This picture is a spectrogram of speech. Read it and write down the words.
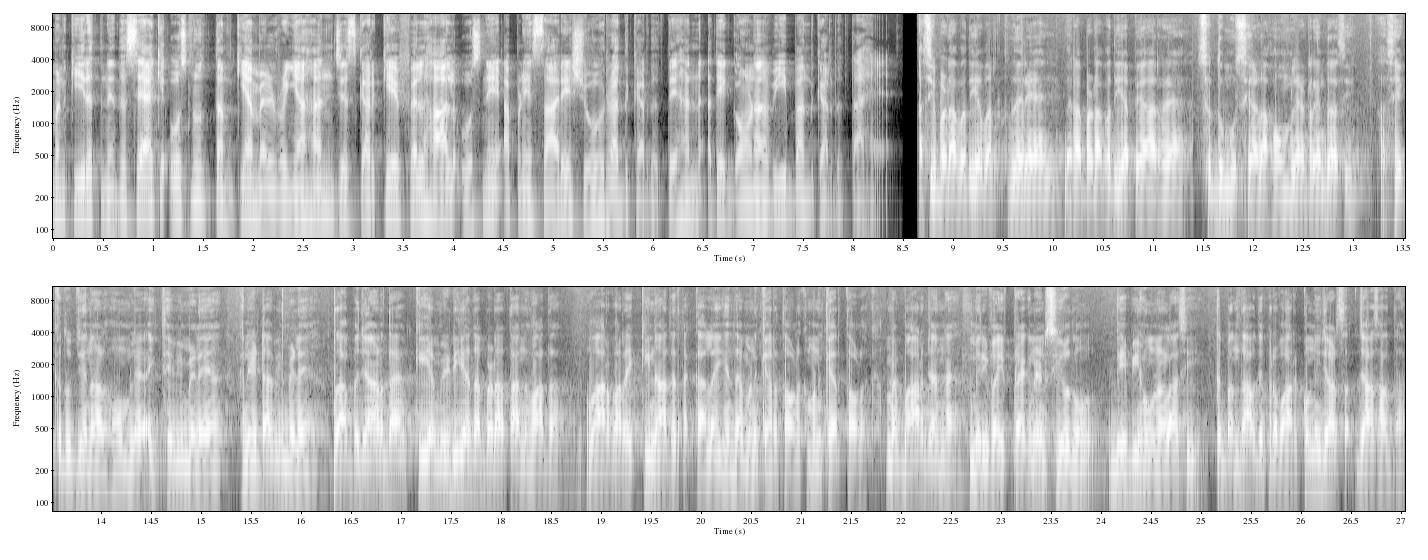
ਮਨਕੀਰਤ ਨੇ ਦੱਸਿਆ ਕਿ ਉਸ ਨੂੰ ਧਮਕੀਆਂ ਮਿਲ ਰਹੀਆਂ ਹਨ, ਜਿਸ ਕਰਕੇ ਫਿਲਹਾਲ ਉਸ ਨੇ ਆਪਣੇ ਸਾਰੇ ਸ਼ੋਅ ਰੱਦ ਕਰ ਦਿੱਤੇ ਹਨ ਅਤੇ ਗਾਉਣਾ ਵੀ ਬੰਦ ਕਰ ਦਿੱਤਾ ਹੈ। ਅਸੀਂ ਬੜਾ ਵਧੀਆ ਵਰਤਦੇ ਰਹੇ ਹਾਂ ਜੀ, ਮੇਰਾ ਬੜਾ ਵਧੀਆ ਪਿਆਰ ਰਿਹਾ। ਸਿੱਧੂ ਮੂਸੇ ਵਾਲਾ ਹੋਮਲੈਂਡ ਰਹਿੰਦਾ ਸੀ, ਅਸੀਂ ਇੱਕ ਦੂਜੇ ਨਾਲ ਹੋਮਲੈਂਡ ਇੱਥੇ ਵੀ ਮਿਲੇ ਆ ਕੈਨੇਡਾ ਵੀ ਮਿਲੇ ਆ ਰੱਬ ਜਾਣਦਾ ਕੀ ਆ, ਮੀਡੀਆ ਦਾ ਬੜਾ ਧੰਨਵਾਦ ਆ। ਵਾਰ-ਵਾਰ ਇੱਕ ਹੀ ਨਾਂ ਤੇ ਧੱਕਾ ਲਾਈ ਜਾਂਦਾ, ਮਨਕਰ ਤੌਲਕ ਮਨਕਰ ਤੌਲਕ ਮੈਂ ਬਾਹਰ ਜਾਣਾ ਮੇਰੀ ਵਾਈਫ ਪ੍ਰੈਗਨੈਂਟ ਸੀ ਉਦੋਂ ਬੇਬੀ ਹੋਣ ਵਾਲਾ ਸੀ, ਤੇ ਬੰਦਾ ਆਪਦੇ ਪਰਿਵਾਰ ਕੋਲ ਨਹੀਂ ਜਾ ਸਕਦਾ।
